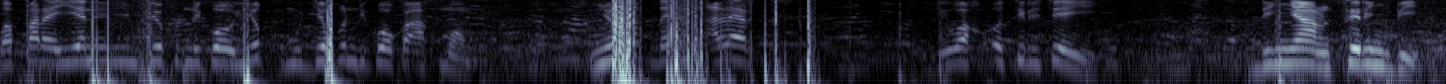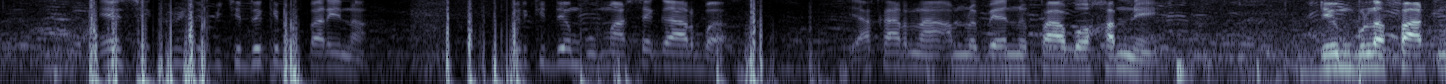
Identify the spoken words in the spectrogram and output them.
ba pare yeneen yi mu jëfandikoo yëpp mu jëfandikoo ko ak moom. Ñu nag dañu alerte di wax autorité yi di ñaan sëriñ bi insécurité bi ci dëkk bi bari na. Bërki démb marché gaar ba yaakaar naa am na benn paa boo xam ne la faatu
